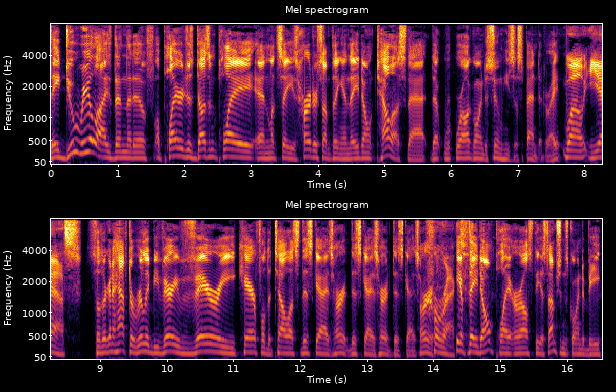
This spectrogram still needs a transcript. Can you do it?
They do realize then that if a player just doesn't play and let's say he's hurt or something and they don't tell us that, that we're all going to assume he's suspended, right? Well, yes. So they're going to have to really be very, very careful to tell us this guy's hurt, this guy's hurt, this guy's hurt. Correct. If they don't play, or else the assumption is going to be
